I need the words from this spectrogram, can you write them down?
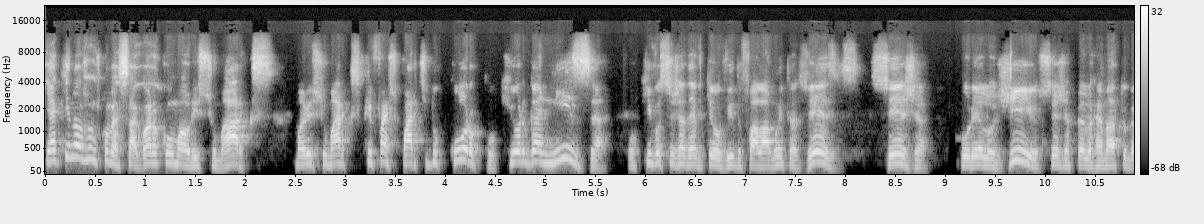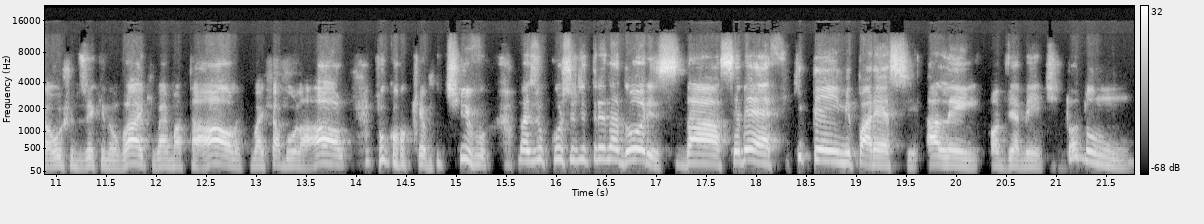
E aqui nós vamos começar agora com o Maurício Marx. Maurício Marx, que faz parte do corpo, que organiza o que você já deve ter ouvido falar muitas vezes, seja por elogio, seja pelo Renato Gaúcho dizer que não vai, que vai matar a aula, que vai cabular a aula, por qualquer motivo, mas o curso de treinadores da CBF, que tem, me parece, além, obviamente, todo um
